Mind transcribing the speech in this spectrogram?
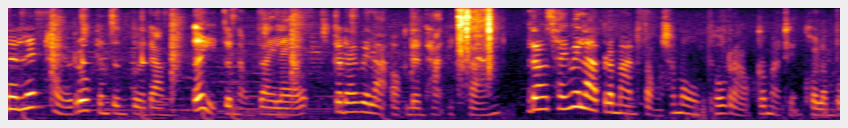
ดินเล่นถ่ายรูปกันจนตัวดำ เอ้ย จนหนำใจแล้ว ก็ได้เวลาออกเดินทางอีกครั้ง เราใช้เวลาประมาณ 2 ชั่วโมง พวกเราก็มาถึงโคลัมโบ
